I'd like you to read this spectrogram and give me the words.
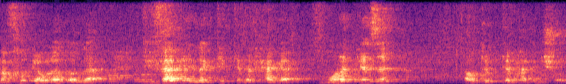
مفهوم يا أولاد ولا لأ؟ في فرق إنك تكتب الحاجة مركزة أو تكتبها in short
